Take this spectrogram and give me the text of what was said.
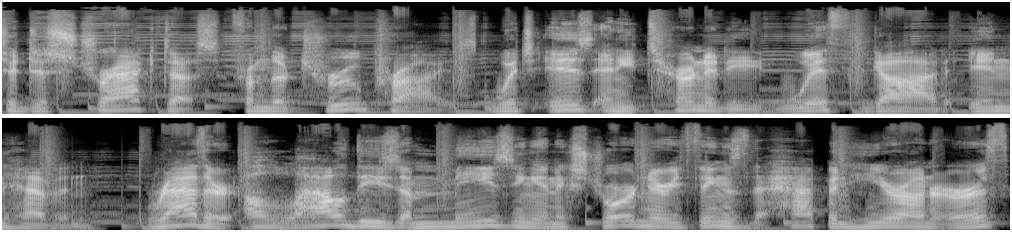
to distract us from the true prize, which is an eternity with God in heaven. Rather, allow these amazing and extraordinary things that happen here on earth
